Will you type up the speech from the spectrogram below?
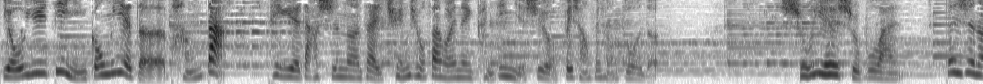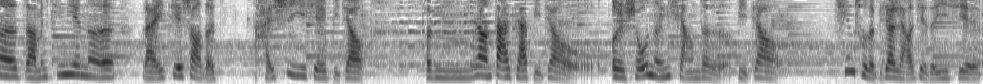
由于电影工业的庞大，配乐大师呢，在全球范围内肯定也是有非常非常多的，数也数不完。但是呢，咱们今天呢来介绍的，还是一些比较，嗯，让大家比较耳熟能详的、比较清楚的、比较了解的一些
